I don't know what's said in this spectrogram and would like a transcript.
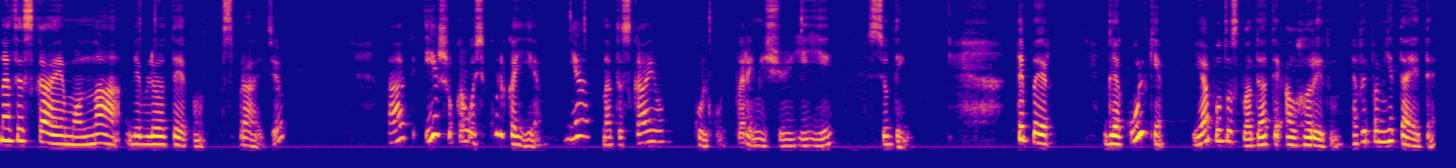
натискаємо на бібліотеку спрайтів. Так, І шукаю, ось кулька є. Я натискаю кульку, переміщую її сюди. Тепер для кульки я буду складати алгоритм. А ви пам'ятаєте,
